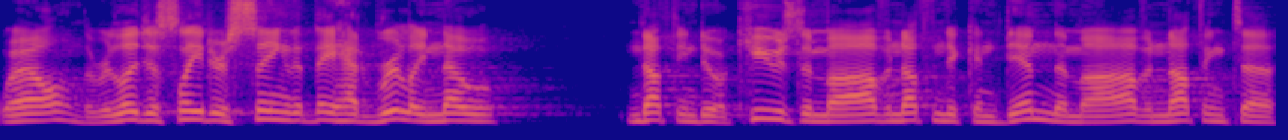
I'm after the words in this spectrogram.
Well, the religious leaders, seeing that they had really no nothing to accuse them of, and nothing to condemn them of, and nothing to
